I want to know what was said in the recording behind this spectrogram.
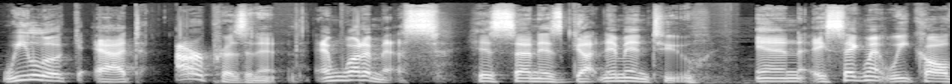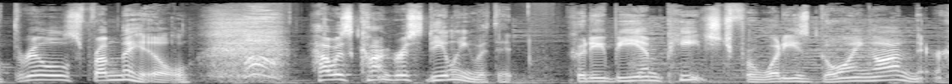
we look at our president and what a mess his son has gotten him into in a segment we call Thrills from the Hill. How is Congress dealing with it? Could he be impeached for what he's going on there?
